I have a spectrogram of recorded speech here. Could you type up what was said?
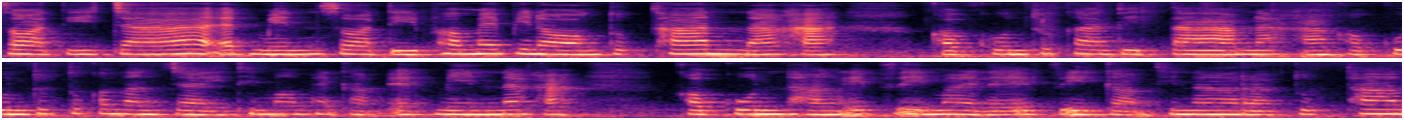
สวัสดีจ้าแอดมินสวัสดีพ่อแม่พี่น้องทุกท่านนะคะ ขอบคุณทุกการติดตามนะคะ ขอบคุณทุกๆกำลังใจที่มอบให้กับแอดมินนะคะ ขอบคุณทาง FC ใหม่และ FC เก่าที่น่ารักทุกท่าน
